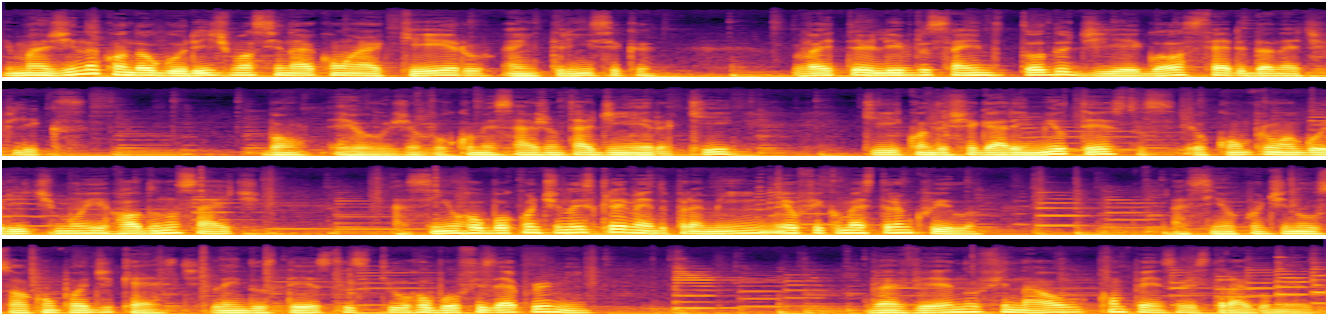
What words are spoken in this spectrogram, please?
Imagina quando o algoritmo assinar com o arqueiro, a intrínseca. Vai ter livro saindo todo dia, igual a série da Netflix. Bom, eu já vou começar a juntar dinheiro aqui que quando eu chegar em mil textos, eu compro um algoritmo e rodo no site. Assim o robô continua escrevendo para mim e eu fico mais tranquilo. Assim eu continuo só com o podcast, lendo os textos que o robô fizer por mim. Vai ver, no final compensa o estrago mesmo.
